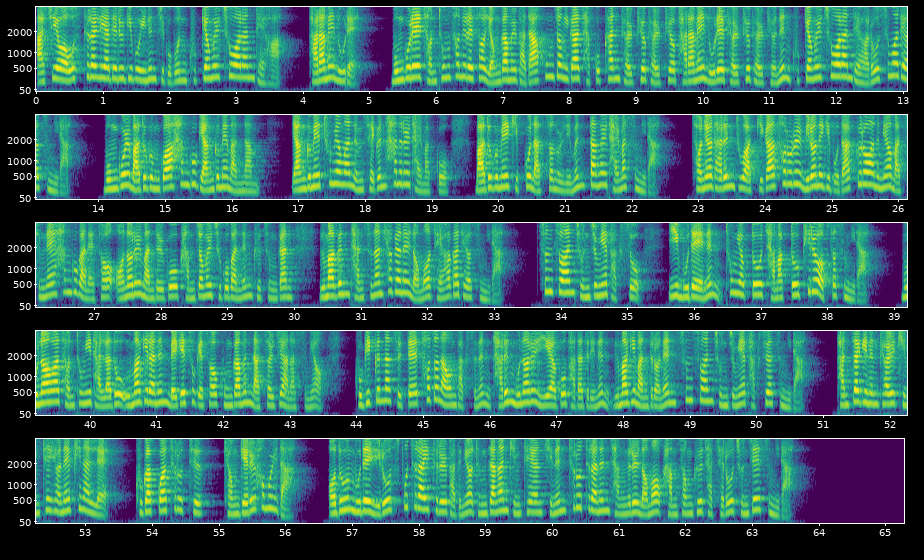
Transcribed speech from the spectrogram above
아시아와 오스트랄리아 대륙이 보이는 지구본 국경을 초월한 대화, 바람의 노래, 몽골의 전통 선율에서 영감을 받아 홍정이가 작곡한 별표 별표 바람의 노래 별표 별표는 국경을 초월한 대화로 승화되었습니다. 몽골 마두금과 한국 양금의 만남, 양금의 투명한 음색은 하늘을 닮았고 마두금의 깊고 낯선 울림은 땅을 닮았습니다. 전혀 다른 두 악기가 서로를 밀어내기보다 끌어안으며 마침내 한국 안에서 언어를 만들고 감정을 주고받는 그 순간 음악은 단순한 협연을 넘어 대화가 되었습니다. 순수한 존중의 박수, 이 무대에는 통역도 자막도 필요 없었습니다. 문화와 전통이 달라도 음악이라는 매개 속에서 공감은 낯설지 않았으며 곡이 끝났을 때 터져나온 박수는 다른 문화를 이해하고 받아들이는 음악이 만들어낸 순수한 존중의 박수였습니다. 반짝이는 별 김태현의 피날레, 국악과 트로트, 경계를 허물다. 어두운 무대 위로 스포트라이트를 받으며 등장한 김태현 씨는 트로트라는 장르를 넘어 감성 그 자체로 존재했습니다.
